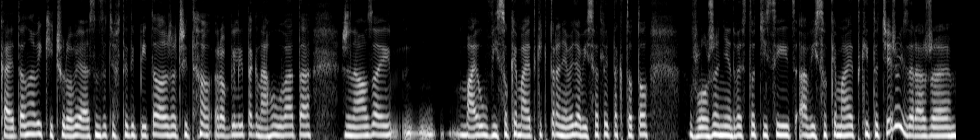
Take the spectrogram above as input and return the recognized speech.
Kajetanovi Kičurovi a ja som sa ťa vtedy pýtala, že či to robili tak na hulváta, že naozaj majú vysoké majetky, ktoré nevedia vysvetliť, tak toto vloženie 200 tisíc a vysoké majetky, to tiež vyzerá, že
